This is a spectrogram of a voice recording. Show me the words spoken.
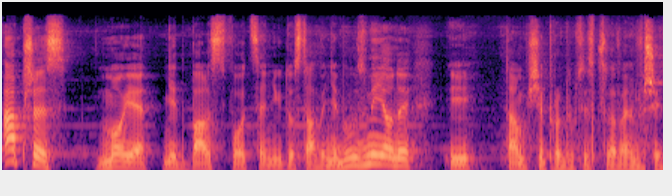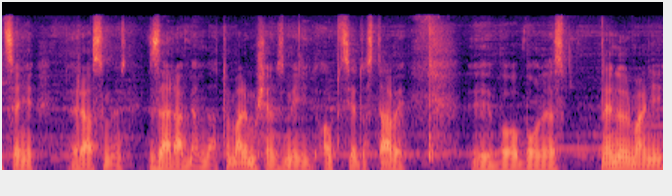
a przez moje niedbalstwo cennik dostawy nie był zmieniony i tam się produkty sprzedawają w wyższej cenie. Reasumując, zarabiam na tym, ale musiałem zmienić opcję dostawy, y, bo, bo ona jest najnormalniej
